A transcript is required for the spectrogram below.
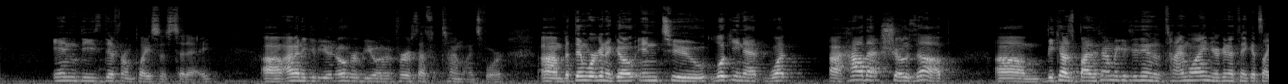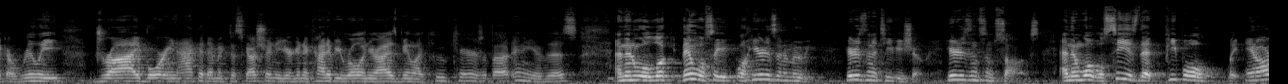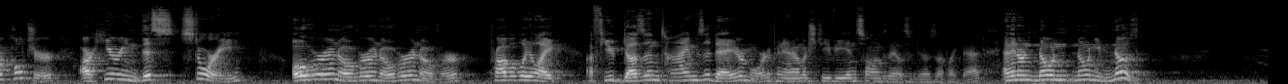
in these different places today. Uh, I'm going to give you an overview of it first. That's what timeline's for. Um, but then we're going to go into looking at what, uh, how that shows up um, because by the time we get to the end of the timeline, you're going to think it's like a really dry, boring academic discussion, and you're going to kind of be rolling your eyes, being like, "Who cares about any of this?" And then we'll look. Then we'll see. Well, here it is in a movie. Here it is in a TV show. Here it is in some songs. And then what we'll see is that people in our culture are hearing this story over and over and over and over, probably like a few dozen times a day or more, depending on how much TV and songs they listen to and stuff like that. And they don't. No one. No one even knows it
